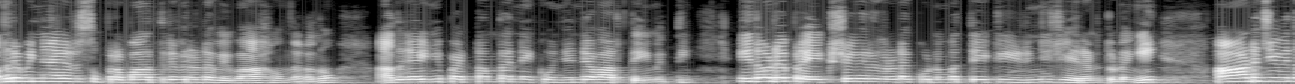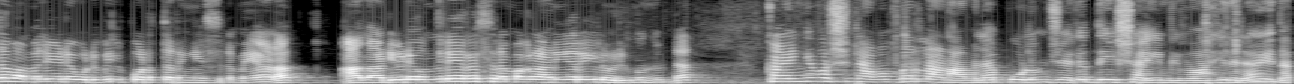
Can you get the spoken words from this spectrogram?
അതിന് പിന്നാലെ ഒരു സുപ്രഭാതത്തിൽ ഇവരുടെ വിവാഹവും നടന്നു. അത് കഴിഞ്ഞ് പെട്ടെന്ന് തന്നെ കുഞ്ഞിന്റെ വാർത്തയും എത്തി. ഇതോടെ പ്രേക്ഷകർ ഇവരുടെ കുടുംബത്തേക്ക് ഇഴിഞ്ഞു ചേരാൻ തുടങ്ങി. ആടുജീവിതം അമലയുടെ ഒടുവിൽ പുറത്തിറങ്ങിയ സിനിമയാണ്. ആ നടിയുടെ ഒന്നിലേറെ സിനിമകൾ അണിയറയിൽ ഒരുങ്ങുന്നുണ്ട്. കഴിഞ്ഞ വർഷം നവംബറിലാണ് അമല പോളും ജഗത് ദേശായിയും വിവാഹിതരായത്.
